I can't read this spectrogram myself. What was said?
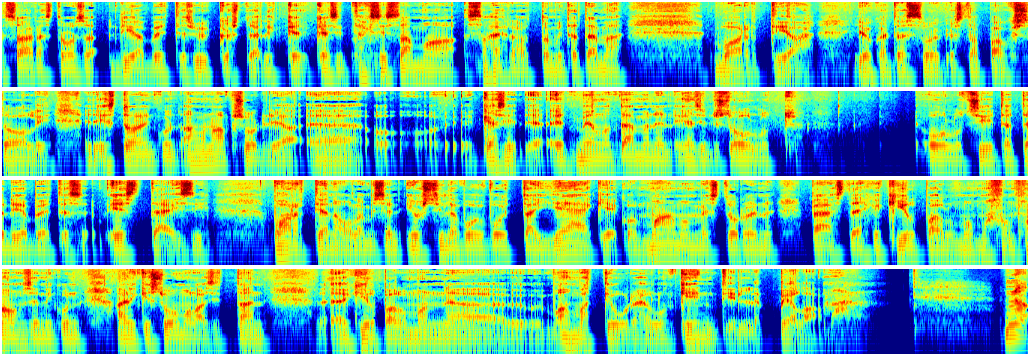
sairastavansa diabetes ykköstä, eli käsittääkseni samaa sairautta, mitä tämä vartija, joka tässä oikeassa tapauksessa oli. Eli se on niin kuin aivan absurdia, äh, että meillä on tämmöinen käsitys ollut – ollut siitä, että diabetes estäisi partijana olemisen, jos sillä voi voittaa jääkiekon maailmanmestaruuden, päästä ehkä kilpailumaan, mä on se niin kuin ainakin suomalaisittain äh, kilpailuman äh, ammattiurheilun kentille pelaamaan. No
